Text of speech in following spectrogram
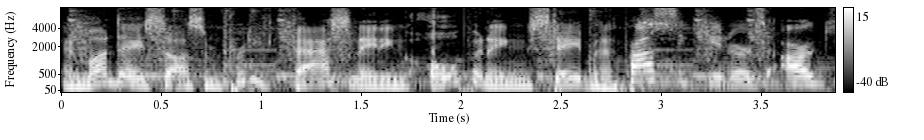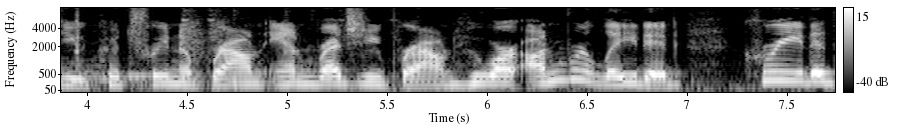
And Monday saw some pretty fascinating opening statements. Prosecutors argue Katrina Brown and Reggie Brown, who are unrelated, created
